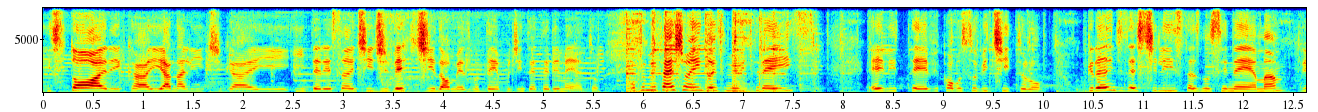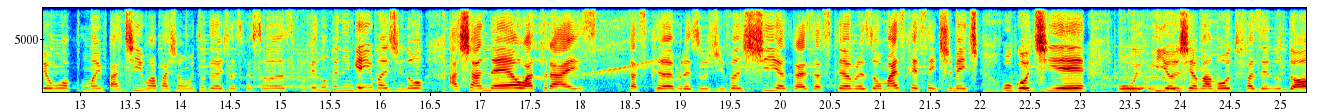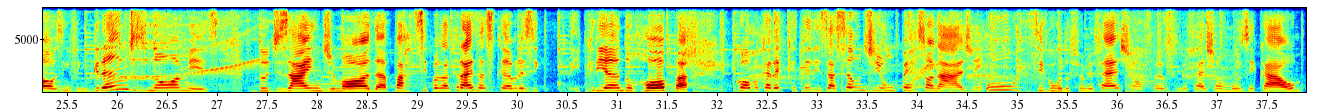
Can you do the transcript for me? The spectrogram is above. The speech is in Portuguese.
histórica e analítica e interessante e divertida ao mesmo tempo de entretenimento. O filme Fashion em 2003, ele teve como subtítulo Grandes Estilistas no Cinema. Criou uma, uma empatia, uma paixão muito grande nas pessoas, porque nunca ninguém imaginou a Chanel atrás das câmeras, o Givenchy atrás das câmeras, ou mais recentemente o Gaultier, o Yoji Yamamoto fazendo dolls, enfim, grandes nomes do design de moda participando atrás das câmeras e, e criando roupa como caracterização de um personagem. O segundo filme fashion foi o filme fashion musical,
